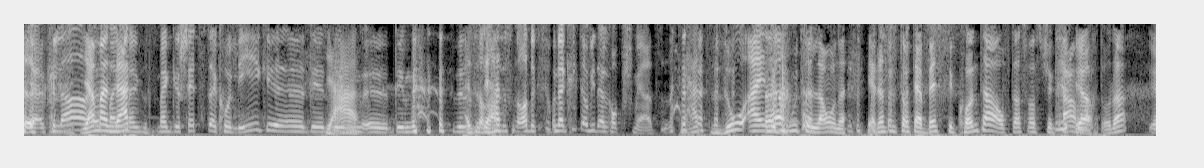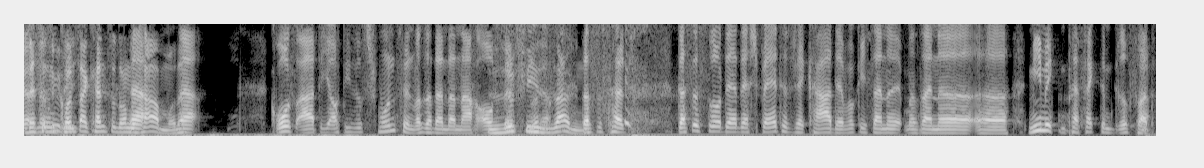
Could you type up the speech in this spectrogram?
Ja, klar. Ja, man mein, merkt mein, mein geschätzter Kollege, äh, dem, Ja. dem, äh, dem das Also ist doch der hat- alles in Ordnung. Und dann kriegt er wieder Kopfschmerzen. Der hat so eine gute Laune. Ja, das ist doch der beste Konter auf das, was JK Ja. macht, oder? Ja, Besseren natürlich. Konter kannst du doch nicht haben, oder? Ja. Großartig, auch dieses Schmunzeln, was er dann danach aufsetzt. Suffisant. Das ist halt, das ist so der, der späte JK, der wirklich seine, seine äh, Mimiken perfekt im Griff hat.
